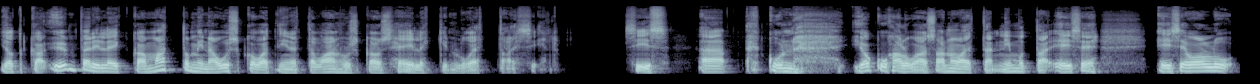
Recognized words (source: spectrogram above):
jotka ympärileikkaamattomina uskovat niin, että vanhuskaus heillekin luettaisiin. Siis äh, kun joku haluaa sanoa, että niin, mutta ei se, ei se ollut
